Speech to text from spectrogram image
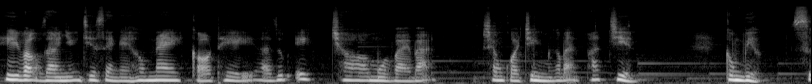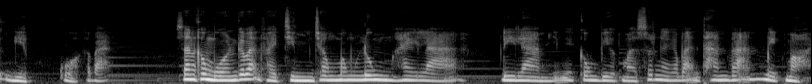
hy vọng rằng những chia sẻ ngày hôm nay có thể uh, giúp ích cho một vài bạn trong quá trình mà các bạn phát triển công việc sự nghiệp của các bạn. San không muốn các bạn phải chìm trong mông lung hay là đi làm những cái công việc mà suốt ngày các bạn than vãn mệt mỏi.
